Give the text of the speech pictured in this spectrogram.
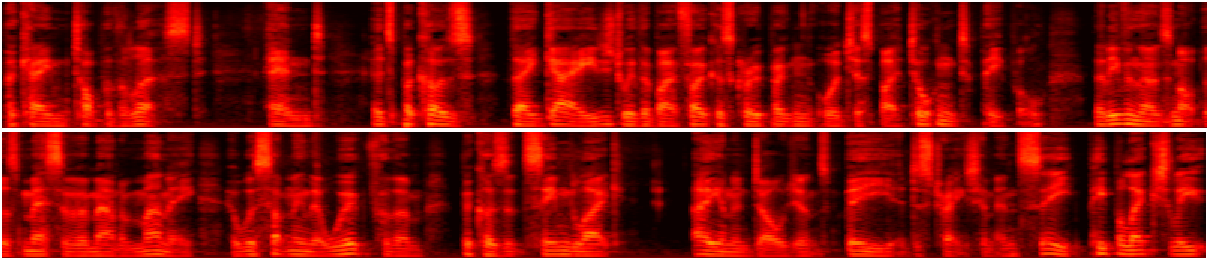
became top of the list. And it's because they gauged, whether by focus grouping or just by talking to people, that even though it's not this massive amount of money, it was something that worked for them because it seemed like A, an indulgence, B, a distraction, and C, people actually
